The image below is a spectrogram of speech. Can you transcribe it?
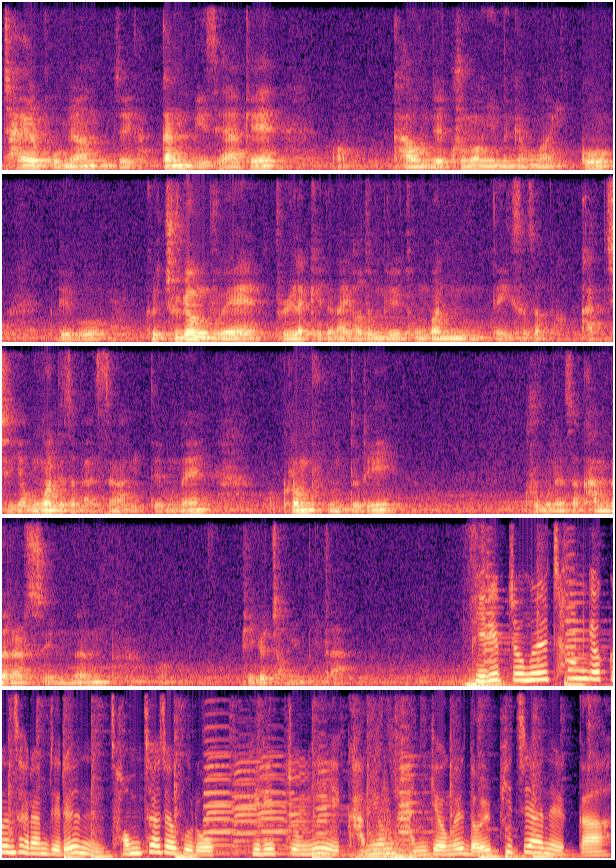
잘 보면 이제 약간 미세하게 어, 가운데 구멍이 있는 경우가 있고 그리고 그 주변부에 블랙헤드나 여드름들이 동반돼 있어서 같이 연관돼서 발생하기 때문에 그런 부분들이 구분해서 감별할 수 있는 어, 비교점입니다. 비립종을 처음 겪은 사람들은 점차적으로 비립종이 감염 반경을 넓히지 않을까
